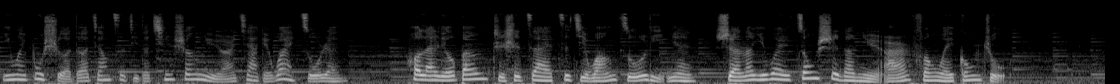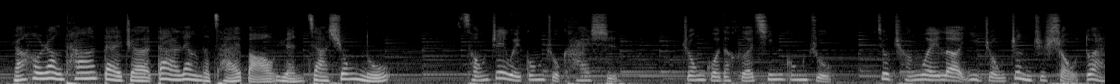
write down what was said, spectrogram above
因为不舍得将自己的亲生女儿嫁给外族人。后来，刘邦只是在自己王族里面选了一位宗室的女儿封为公主，然后让她带着大量的财宝远嫁匈奴。从这位公主开始，中国的和亲公主就成为了一种政治手段。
